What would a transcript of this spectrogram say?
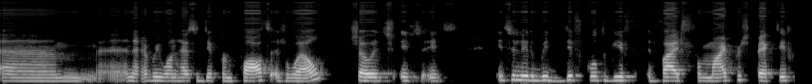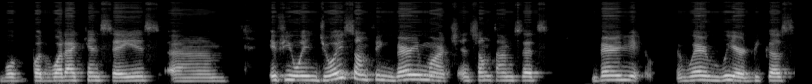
um, and everyone has a different path as well. So it's it's it's it's a little bit difficult to give advice from my perspective. But, but what I can say is, um, if you enjoy something very much, and sometimes that's very very weird because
